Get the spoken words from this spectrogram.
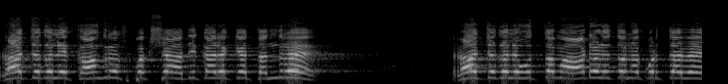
ರಾಜ್ಯದಲ್ಲಿ ಕಾಂಗ್ರೆಸ್ ಪಕ್ಷ ಅಧಿಕಾರಕ್ಕೆ ತಂದ್ರೆ ರಾಜ್ಯದಲ್ಲಿ ಉತ್ತಮ ಆಡಳಿತವನ್ನ ಕೊಡ್ತೇವೆ.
